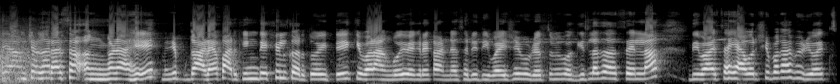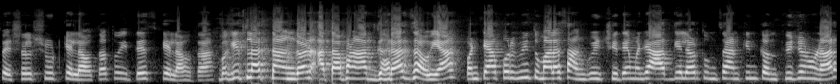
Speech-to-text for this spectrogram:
हे आमच्या घराचं अंगण आहे. म्हणजे गाड्या पार्किंग देखील करतो इथे किंवा रांगोळी वगैरे काढण्यासाठी दिवाळीचे व्हिडिओ तुम्ही बघितलाच असेल ना? दिवाळीचा ह्या वर्षी बघा व्हिडिओ एक स्पेशल शूट केला होता. तो इथेच केला होता. बघितलात ना अंगण? आता आपण आत घरात जाऊया. पण त्यापूर्वी मी तुम्हाला सांगू इच्छिते म्हणजे आत गेल्यावर तुमचं आणखीन कन्फ्युजन होणार.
